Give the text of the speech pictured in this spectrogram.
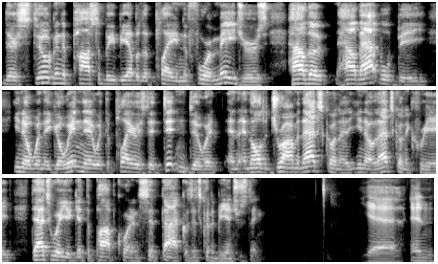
they're still going to possibly be able to play in the four majors. How the how that will be, you know, when they go in there with the players that didn't do it, and, and all the drama that's going to, you know, that's going to create. That's where you get the popcorn and sit back because it's going to be interesting. Yeah, and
